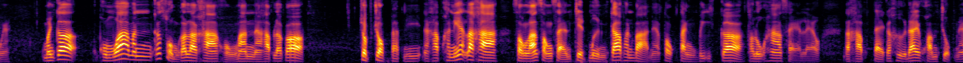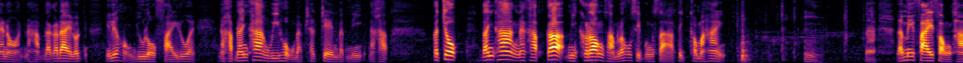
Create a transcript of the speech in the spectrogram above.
ไงมันก็ผมว่ามันก็สมกับราคาของมันนะครับ แล้วก็ จบจบๆแบบนี้นะครับ คันนี้ราคา 2 2 7 9 0 0 0 บาทเนี่ยตกแต่งไปอีกก็ทะลุ 5 0 0แสนแล้วนะครับ แต่ก็คือได้ความจบแน่นอนนะครับ แล้วก็ได้รถในเรื่องของยูโรไฟด้วยนะครับ ด้านข้าง V6 แบบชัดเจนแบบนี้นะครับ กระจกด้านข้างนะครับ ก็มีกล้อง 360 องศาติดเข้ามาให้อืมนะแล้วมีไฟสองเท้า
